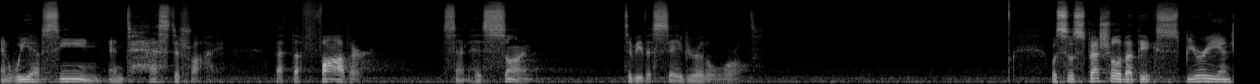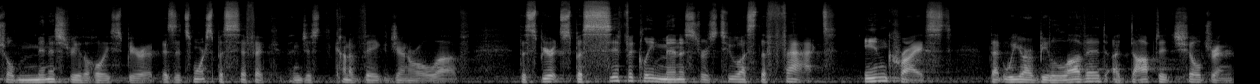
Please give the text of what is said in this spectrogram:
And we have seen and testify that the Father sent his Son to be the Savior of the world. What's so special about the experiential ministry of the Holy Spirit is it's more specific than just kind of vague general love. The Spirit specifically ministers to us the fact in Christ that we are beloved, adopted children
